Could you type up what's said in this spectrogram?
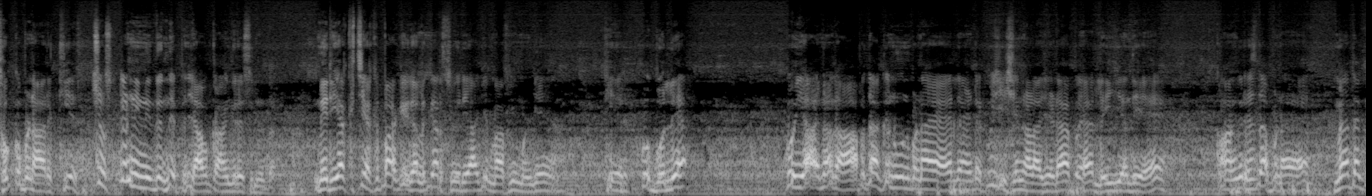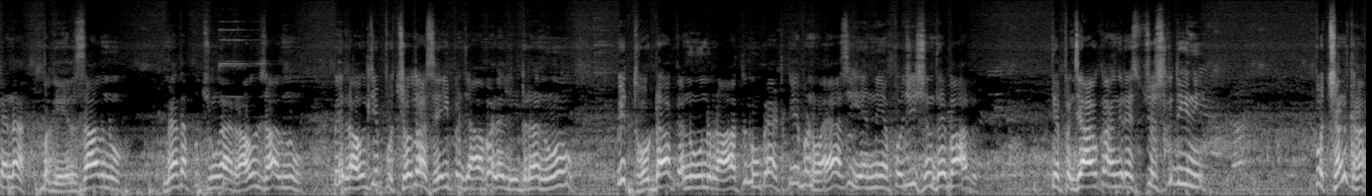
ਠੁੱਕ ਬਣਾ ਰੱਖੀ ਹੈ। ਚੁਸਕਣ ਹੀ ਨਹੀਂ ਦਿੰਦੇ ਪੰਜਾਬ ਕਾਂਗਰਸ ਨੂੰ ਤਾਂ। ਮੇਰੀ ਅੱਖ 'ਚ ਅੱਖ ਪਾ ਕੇ ਗੱਲ ਕਰ, ਸਵੇਰੇ ਆ ਕੇ ਮਾਫੀ ਮੰਗੇ ਆ। ਫਿਰ ਉਹ ਬੋਲਿਆ ਕੋਈ ਆ ਇਹਨਾਂ ਦਾ ਆਪ ਦਾ ਕਾਨੂੰਨ ਬਣਾਇਆ ਹੈ ਲੈਂਡ ਐਕੁਜੀਸ਼ਨ ਵਾਲਾ ਜਿਹੜਾ ਲਈ ਜਾਂਦੇ ਹੈ, ਕਾਂਗਰਸ ਦਾ ਬਣਾਇਆ ਹੈ। ਮੈਂ ਤਾਂ ਕਹਿੰਦਾ ਬਘੇਲ ਸਾਹਿਬ ਨੂੰ, ਮੈਂ ਤਾਂ ਪੁੱਛੂੰਗਾ ਰਾਹੁਲ ਸਾਹਿਬ ਨੂੰ ਵੀ ਰਾਹੁਲ ਜੀ ਪੁੱਛੋ ਤਾਂ ਸਹੀ ਪੰਜਾਬ ਵਾਲੇ ਲੀਡਰਾਂ ਨੂੰ ਵੀ ਤੁਹਾਡਾ ਕਾਨੂੰਨ ਰਾਤ ਨੂੰ ਬੈਠ ਕੇ ਬਣਵਾਇਆ ਸੀ ਇੰਨੇ ਆਪੋਜੀਸ਼ਨ ਦੇ ਬਾਅਦ ਤੇ ਪੰਜਾਬ ਕਾਂਗਰਸ ਚੁਸਕਦੀ ਨਹੀਂ। ਪੁੱਛਣ ਖਾਂ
